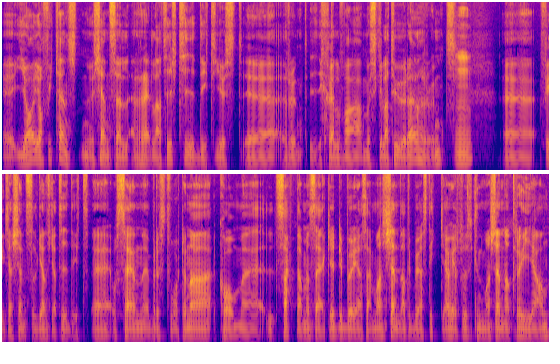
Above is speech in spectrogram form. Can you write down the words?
Eh, Ja, jag fick känsel relativt tidigt just eh, runt i själva muskulaturen runt. Eh, fick jag känsel ganska tidigt. Eh, och sen bröstvårtorna kom eh, sakta men säkert. Det började så här, man kände att det började sticka och helt plötsligt kunde man känna tröjan.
